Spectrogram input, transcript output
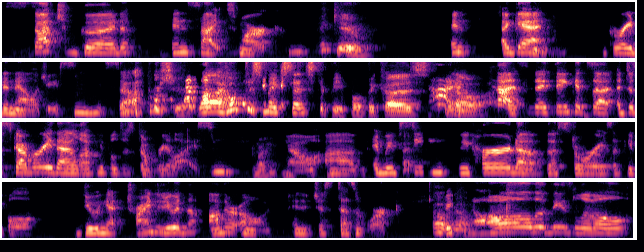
Such good insight, Mark. Thank you. And again, great analogies. So I appreciate it. Well, I hope this makes sense to people because you know. Yes, I think it's a, a, discovery that a lot of people just don't realize. Right. You know, um, and we've seen, we've heard of the stories of people doing it, trying to do it on their own, and it just doesn't work. Oh, no. all of these little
